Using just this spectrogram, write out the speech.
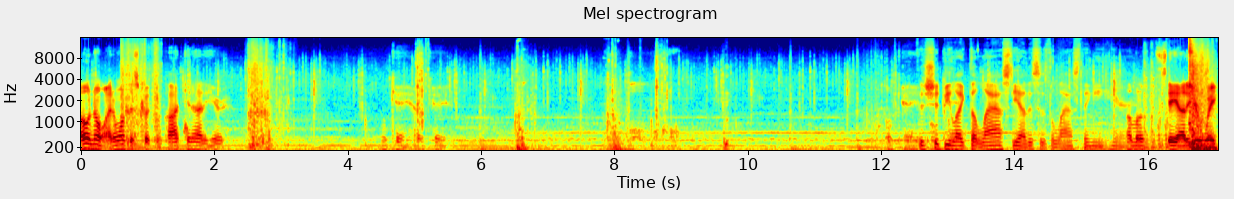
Oh no, I don't want this cooking pot. Get out of here. Okay, okay. Okay. This should be like the last. Yeah, this is the last thingy here. I'm gonna stay out of your way.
